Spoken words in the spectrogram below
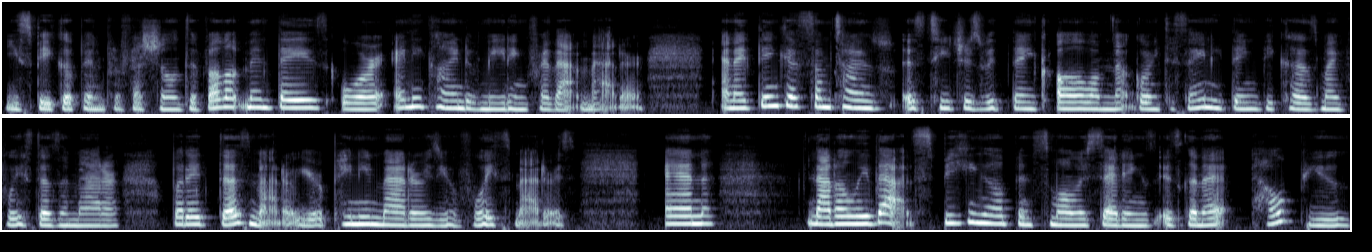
you speak up in professional development days, or any kind of meeting for that matter. And I think as sometimes as teachers we think, oh, I'm not going to say anything because my voice doesn't matter. But it does matter. Your opinion matters, your voice matters. And Not only that, speaking up in smaller settings is going to help you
